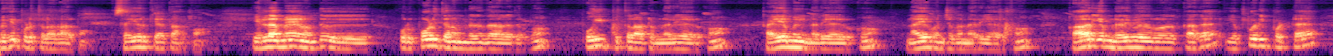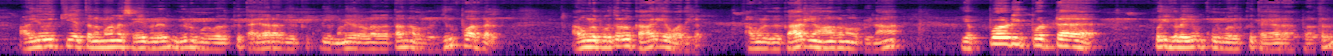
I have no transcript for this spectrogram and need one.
மிகைப்படுத்தலாக தான் இருக்கும். செயற்கையாக தான் இருக்கும். எல்லாமே வந்து ஒரு போலித்தனம் நிறைந்ததாக இருக்கும் பொய் புத்தலாட்டம் நிறையா இருக்கும். கயமை நிறையா இருக்கும். நயவஞ்சகம் நிறையா இருக்கும். காரியம் நிறைவேறுவதற்காக எப்படிப்பட்ட அயோக்கியத்தனமான செயல்களிலும் ஈடுபடுவதற்கு தயாராக இருக்கக்கூடிய மனிதர்களாகத்தான் அவர்கள் இருப்பார்கள். அவங்களை பொறுத்தளவு காரியவாதிகள். அவங்களுக்கு காரியம் ஆகணும் அப்படின்னா எப்படிப்பட்ட பொய்களையும் கூறுவதற்கு தயாராக இருப்பார்கள்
